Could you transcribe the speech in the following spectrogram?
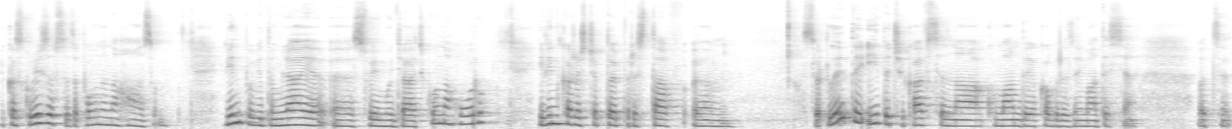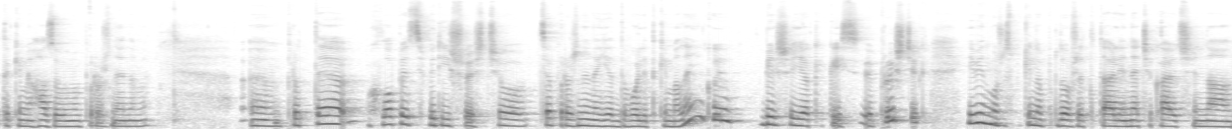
яка, скоріш за все, заповнена газом. Він повідомляє е, своєму дядьку нагору, і він каже, щоб той перестав ем, свердлити і дочекався на команду, яка буде займатися такими газовими порожнинами. Ем, Проте хлопець вирішує, що ця порожнина є доволі таки маленькою, більше як якийсь е, прищик, і він може спокійно продовжити далі, не чекаючи на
